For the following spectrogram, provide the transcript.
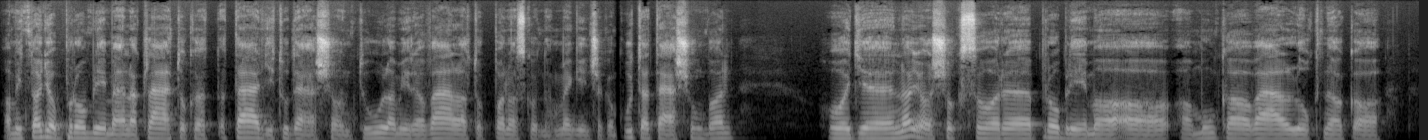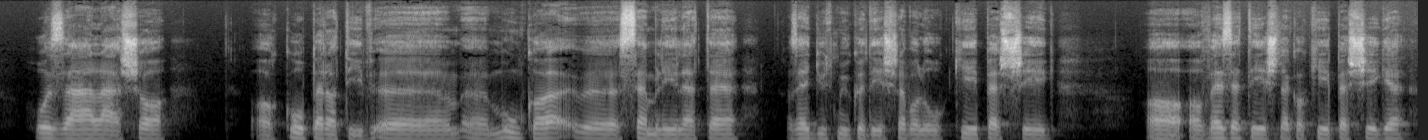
Amit nagyobb problémának látok a, tárgyi tudáson túl, amire a vállalatok panaszkodnak megint csak a kutatásunkban, hogy nagyon sokszor probléma a, a munkavállalóknak a hozzáállása, a kooperatív munkaszemlélete, az együttműködésre való képesség, a, a vezetésnek a képessége.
